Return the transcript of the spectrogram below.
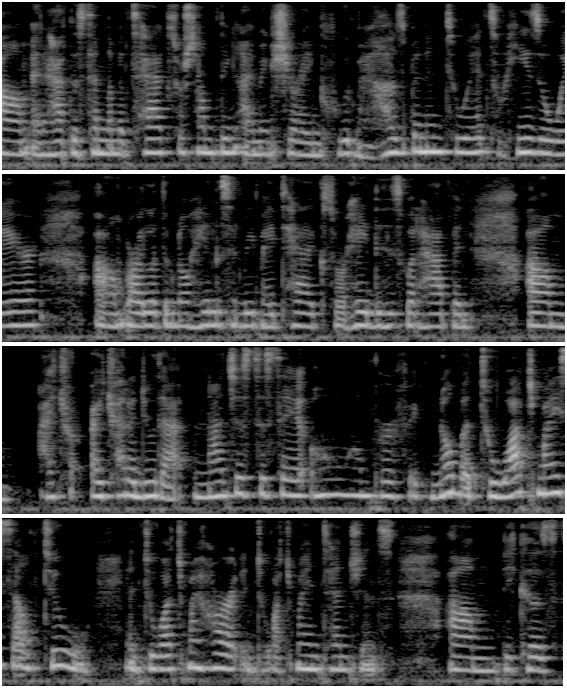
um, and I have to send them a text or something, I make sure I include my husband into it so he's aware, um, or I let them know, hey, listen, read my text, or hey, this is what happened. Um, I try, I try to do that, not just to say, oh, I'm perfect. No, but to watch myself too, and to watch my heart, and to watch my intentions. Um, because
